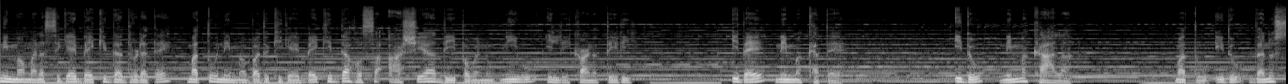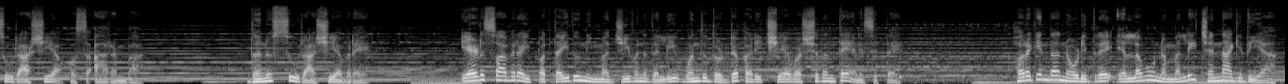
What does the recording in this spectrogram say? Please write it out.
ನಿಮ್ಮ ಮನಸ್ಸಿಗೆ ಬೇಕಿದ್ದ ದೃಢತೆ ಮತ್ತು ನಿಮ್ಮ ಬದುಕಿಗೆ ಬೇಕಿದ್ದ ಹೊಸ ಆಶಯ ದೀಪವನ್ನು ನೀವು ಇಲ್ಲಿ ಕಾಣುತ್ತೀರಿ. ಇದೇ ನಿಮ್ಮ ಕತೆ ಇದು ನಿಮ್ಮ ಕಾಲ. ಮತ್ತು ಇದು ಧನುಸ್ಸು ರಾಶಿಯ ಹೊಸ ಆರಂಭ. ಧನುಸ್ಸು ರಾಶಿಯವರೇ, ಎರಡು ಸಾವಿರ ಇಪ್ಪತ್ತೈದು ನಿಮ್ಮ ಜೀವನದಲ್ಲಿ ಒಂದು ದೊಡ್ಡ ಪರೀಕ್ಷೆಯ ವರ್ಷದಂತೆ ಅನಿಸುತ್ತೆ. ಹೊರಗಿಂದ ನೋಡಿದ್ರೆ ಎಲ್ಲವೂ ನಮ್ಮಲ್ಲಿ ಚೆನ್ನಾಗಿದೆಯಾ?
